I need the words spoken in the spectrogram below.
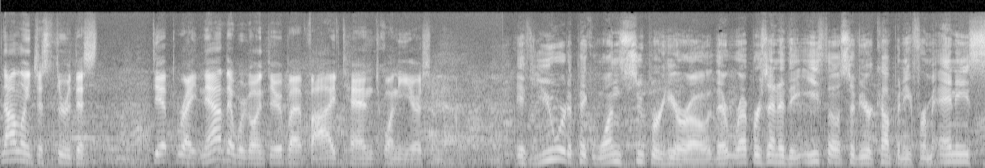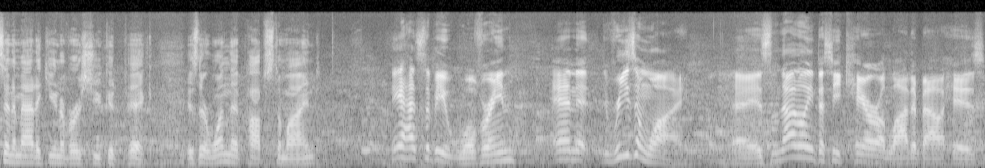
not only just through this dip right now that we're going through, but 5, 10, 20 years from now. If you were to pick one superhero that represented the ethos of your company from any cinematic universe you could pick, is there one that pops to mind? I think it has to be Wolverine. And the reason why uh, is not only does he care a lot about his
